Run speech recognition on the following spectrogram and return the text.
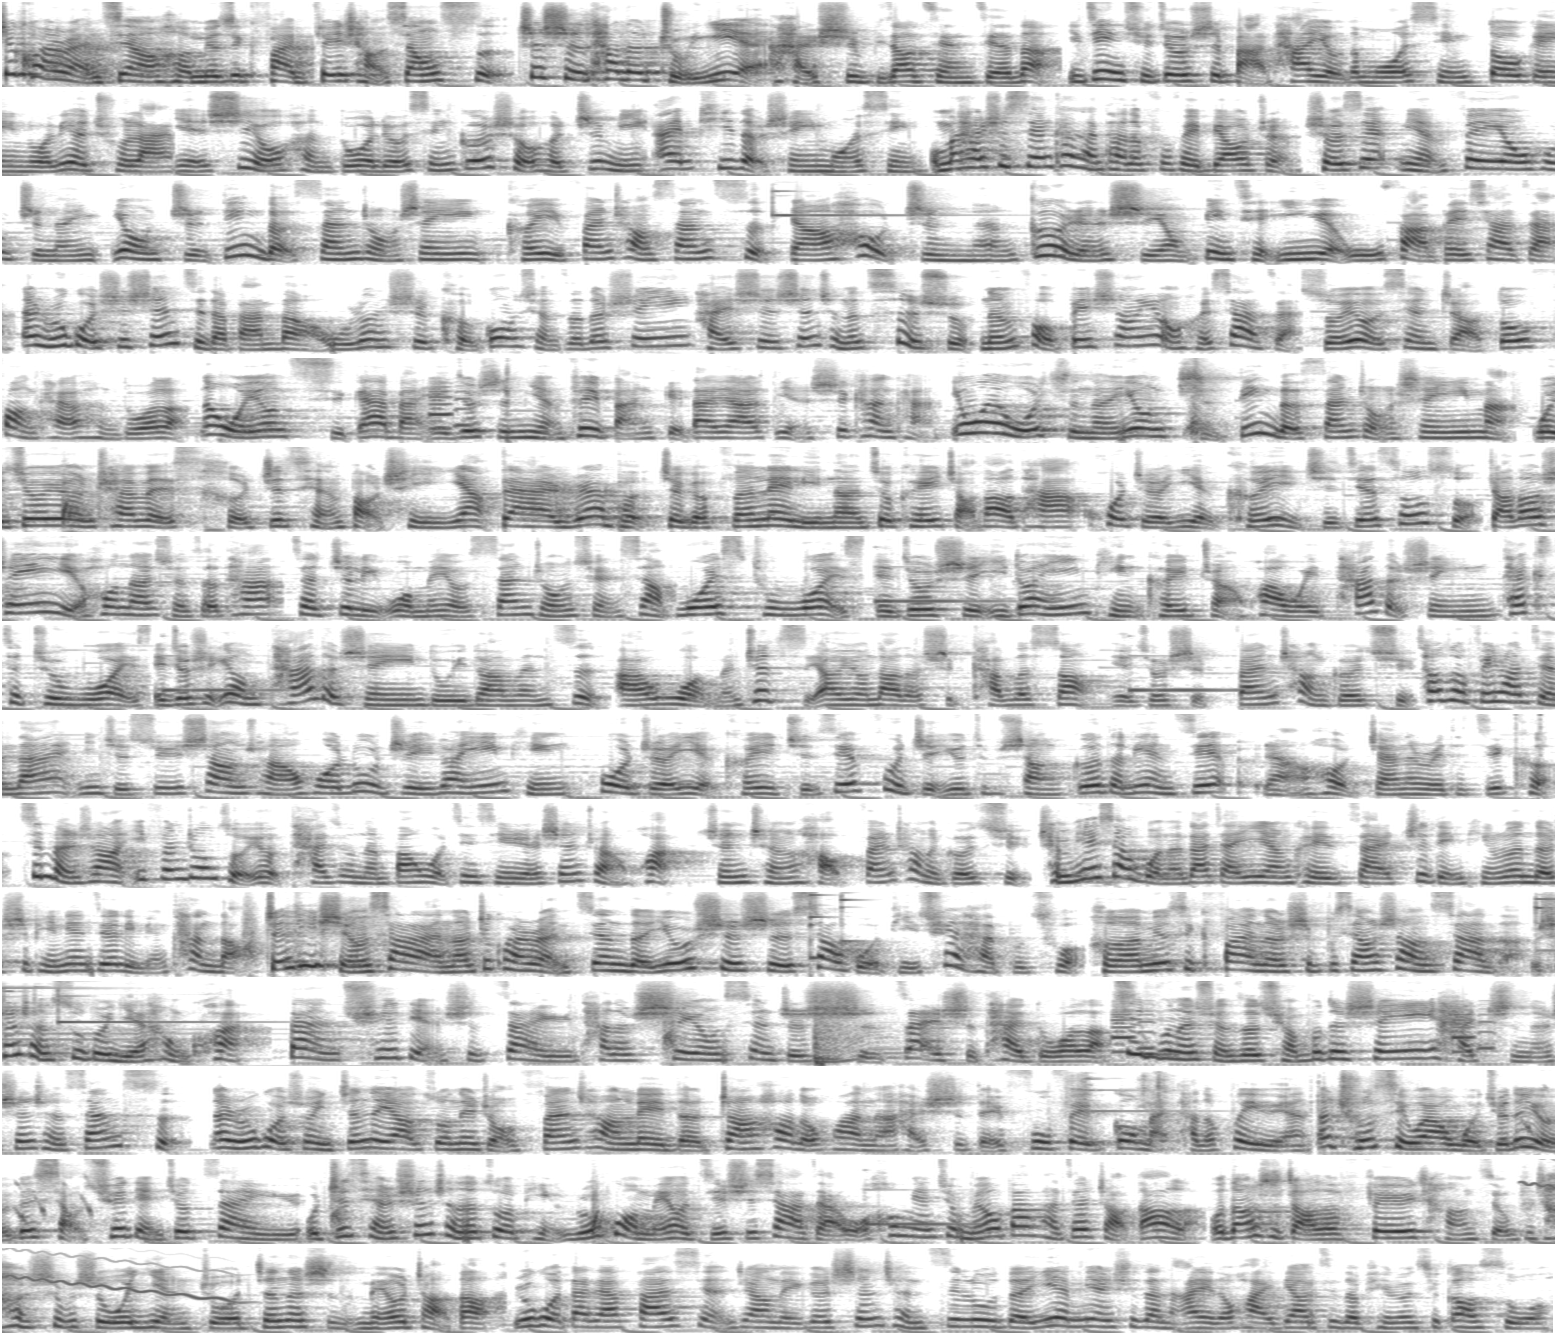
这款软件啊和 Music Five 非常相似，这是它的主页，还是比较简洁的。一进去就是把它有的模型都给你罗列出来，也是有很多流行歌手和知名 IP 的声音模型。我们还是先看看它的付费标准。首先，免费用户只能用指定的三种声音，可以翻唱三次，然后只能个人使用，并且音乐无法被下载。那如果是升级的版本，无论是可供选择的声音，还是生成的次数，能否被商用和下载。所有限制啊都放开很多了。那我用乞丐版，也就是免费版给大家演示看看。因为我只能用指定的三种声音嘛，我就用 Travis 和之前保持一样，在 Rap 这个分类里呢就可以找到它，或者也可以直接搜索。找到声音以后呢，选择它。在这里我们有三种选项：Voice to Voice，也就是一段音频可以转化为它的声音；Text to Voice，也就是用它的声音读一段文字。而我们这次要用到的是 Cover Song。也就是翻唱歌曲，操作非常简单，你只需上传或录制一段音频，或者也可以直接复制 YouTube 上歌的链接，然后 Generate 即可。基本上一分钟左右，它就能帮我进行人声转化，生成好翻唱的歌曲。成片效果呢，大家依然可以在置顶评论的视频链接里面看到。整体使用下来呢，这款软件的优势是效果的确还不错，和 Musicify 呢是不相上下的，生成速度也很快。但缺点是在于它的适用限制实在是太多了，既不能选择全部的声音，还只能生成三次。那如果说你真的要做那种翻唱类的账号的话呢，还是得付费购买它的会员。那除此以外，我觉得有一个小缺点就在于我之前生成的作品如果没有及时下载，我后面就没有办法再找到了。我当时找了非常久，不知道是不是我眼拙，真的是没有找到。如果大家发现这样的一个生成记录的页面是在哪里的话，一定要记得评论区告诉我。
